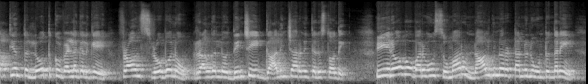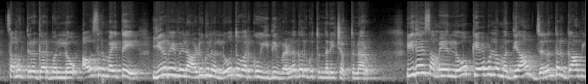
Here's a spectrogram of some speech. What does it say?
అత్యంత లోతుకు వెళ్ళగలిగే ఫ్రాన్స్ రోబోను రంగంలో దించి గాలించారని తెలుస్తోంది. ఈ రోబో బరువు సుమారు నాలుగున్నర టన్నులు ఉంటుందని సముద్ర గర్భంలో అవసరమైతే ఇరవై వేల అడుగుల లోతు వరకు ఇది వెళ్ళగలుగుతుందని చెప్తున్నారు. ఇదే సమయంలో కేబుళ్ళ మధ్య జలంతర్గామి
